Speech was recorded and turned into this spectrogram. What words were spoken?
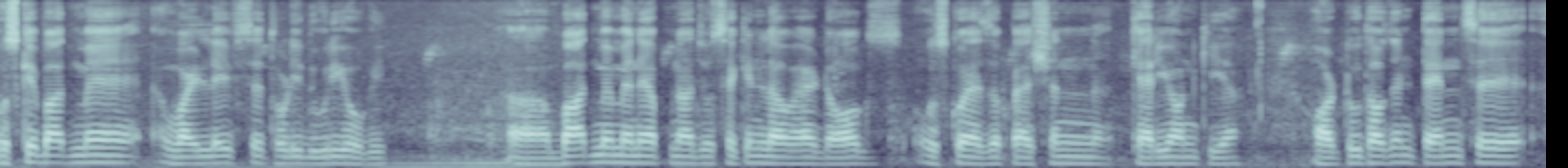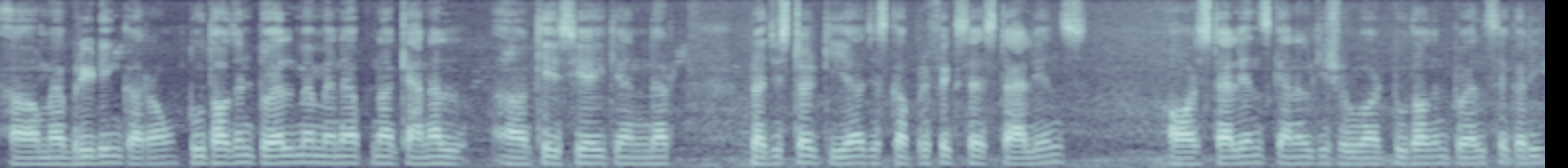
उसके बाद में वाइल्ड लाइफ से थोड़ी दूरी हो गई। बाद में मैंने अपना जो सेकंड लव है, डॉग्स, उसको as a passion carry on किया। और 2010 से आ, मैं ब्रीडिंग कर रहा हूँ। 2012 में मैंने अपना कैनल के के अंदर रजिस्टर किया जिसका प्रिफिक्स है स्टैलियंस और स्टैलियंस कैनल की शुरुआत 2012 से करी।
